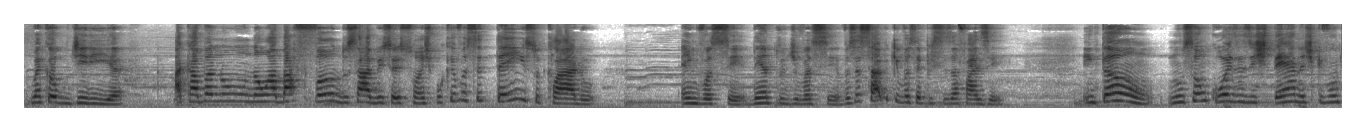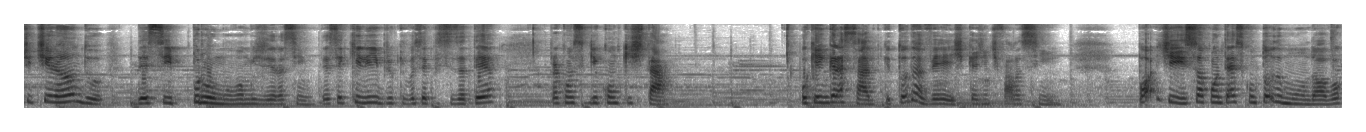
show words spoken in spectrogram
Como é que eu diria? Acaba não, não abafando, sabe, os seus sonhos, porque você tem isso claro em você, dentro de você. Você sabe o que você precisa fazer. Então, não são coisas externas que vão te tirando desse prumo, vamos dizer assim, desse equilíbrio que você precisa ter para conseguir conquistar. Porque é engraçado, porque toda vez que a gente fala assim, pode, isso acontece com todo mundo, ó, vou,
